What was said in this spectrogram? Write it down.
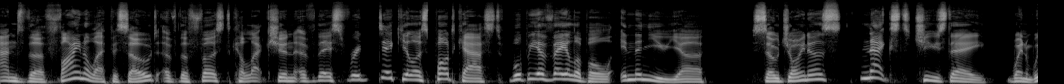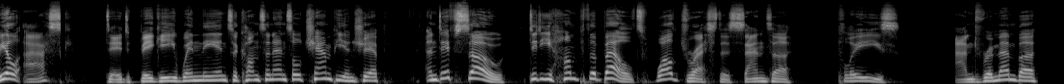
And the final episode of the first collection of this ridiculous podcast will be available in the new year. So join us next Tuesday when we'll ask Did Biggie win the Intercontinental Championship? And if so, did he hump the belt while dressed as Santa? Please. And remember,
